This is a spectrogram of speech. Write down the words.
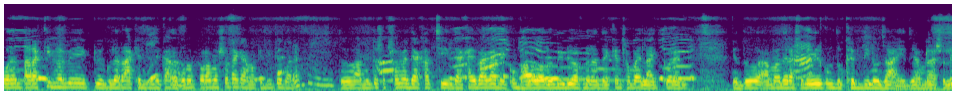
করেন, তারা কীভাবে একটু এগুলো রাখেন? যদি কারও কোনো পরামর্শ থাকে, আমাকে দিতে পারেন। তো আমি তো সবসময় দেখাচ্ছি, দেখাই বাগানে। খুব ভালো ভালো ভিডিও আপনারা দেখেন, সবাই লাইক করেন। কিন্তু আমাদের আসলে এরকম দুঃখের দিনও যায় যে আমরা আসলে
